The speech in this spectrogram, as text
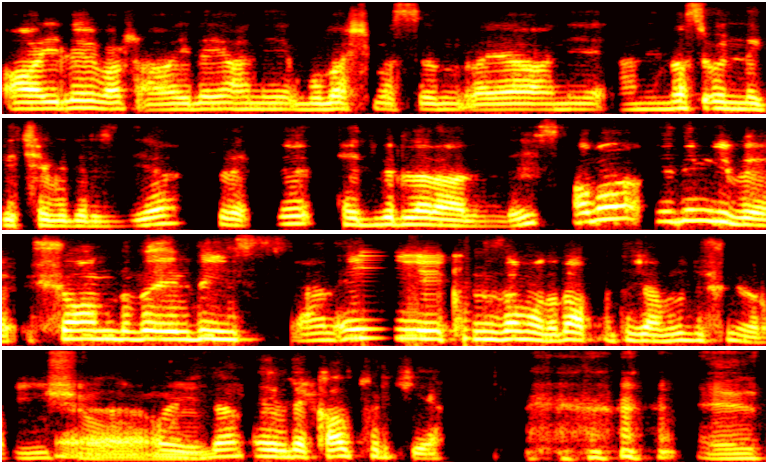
aile var. Aileye hani bulaşmasın veya hani hani nasıl önüne geçebiliriz diye sürekli tedbirler halindeyiz. Ama dediğim gibi şu anda da evdeyiz. Yani en yakın zamanda da atlatacağımızı düşünüyorum. İnşallah. Ee, o yüzden evde kal Türkiye. evet.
